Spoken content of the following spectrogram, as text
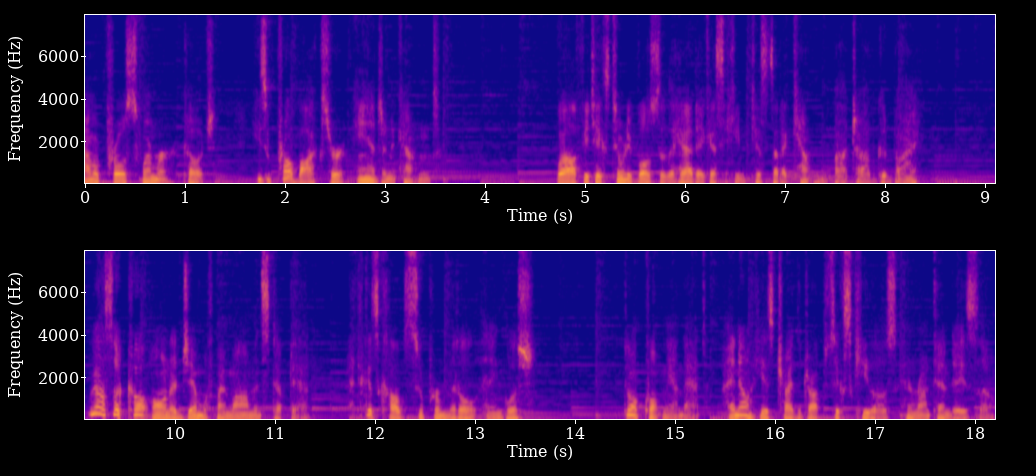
I'm a pro swimmer, coach. He's a pro boxer and an accountant. Well, if he takes too many blows to the head, I guess he can kiss that accountant job goodbye. We also co own a gym with my mom and stepdad. I think it's called Super Middle in English. Don't quote me on that. I know he has tried to drop 6 kilos in around 10 days though.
